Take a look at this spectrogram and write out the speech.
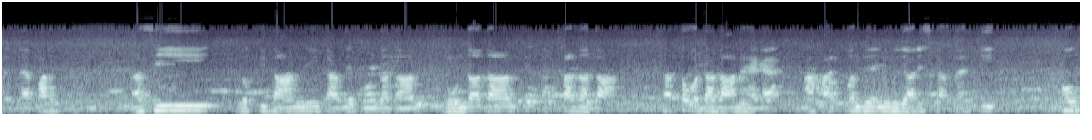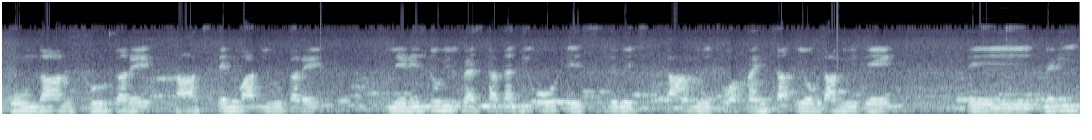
ਸਕਦਾ ਪਰ ਅਸੀਂ ਲੋਕੀ ਦਾਨ ਨਹੀਂ ਕਰਦੇ, ਖੂਨ ਦਾ ਦਾਨ, ਖੂਨ ਦਾ ਦਾਨ ਤੇ ਅੱਖਾਂ ਦਾ ਦਾਨ। ਸਭ ਤੋਂ ਵੱਡਾ ਦਾਨ ਹੈਗਾ, ਮੈਂ ਹਰ ਬੰਦੇ ਨੂੰ ਗੁਜ਼ਾਰਿਸ਼ ਕਰਦਾ ਕਿ ਉਹ ਖੂਨਦਾਨ ਜ਼ਰੂਰ ਕਰੇ, ਸਾਲ 'ਚ ਤਿੰਨ ਵਾਰ ਜ਼ਰੂਰ ਕਰੇ। ਲੇਡੀਜ਼ ਨੂੰ ਵੀ ਰਿਕੁਐਸਟ ਕਰਦਾ ਕਿ ਉਹ ਇਸ ਦੇ ਵਿੱਚ ਦਾਨ ਦੇ ਵਿੱਚ ਉਹ ਆਪਣਾ ਹਿੱਸਾ, ਯੋਗਦਾਨ ਵੀ ਦੇਣ। ਤੇ ਮੇਰੀ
